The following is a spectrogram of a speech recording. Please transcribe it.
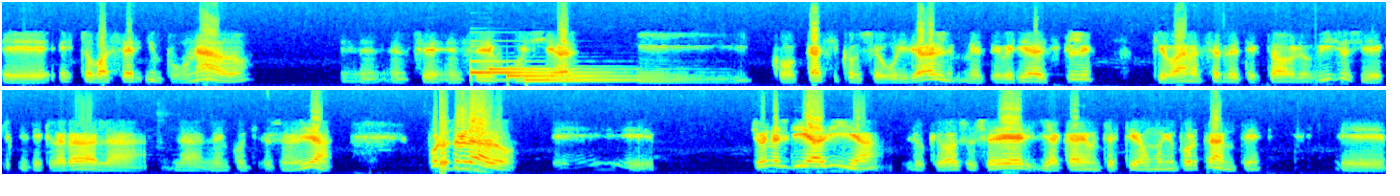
eh, esto va a ser impugnado en, sede judicial y casi con seguridad me atrevería a decirle que van a ser detectados los vicios y, declarada la, inconstitucionalidad. Por otro lado, eh, yo en el día a día, lo que va a suceder, y acá hay un testigo muy importante, eh,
